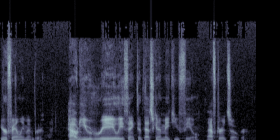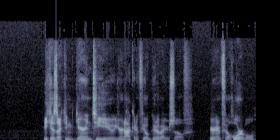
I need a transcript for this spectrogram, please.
your family member. How do you really think that that's going to make you feel after it's over? Because i can guarantee you you're not going to feel good about yourself. You're going to feel horrible.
